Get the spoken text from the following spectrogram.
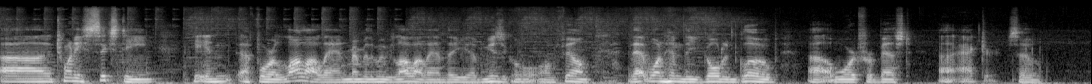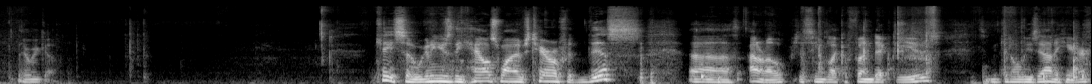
Uh, 2016. In, uh, for La La Land, remember the movie La La Land, the uh, musical on film, that won him the Golden Globe uh, Award for Best uh, Actor. So there we go. Okay, so we're going to use the Housewives Tarot for this. Uh, I don't know, just seems like a fun deck to use. So let me get all these out of here.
